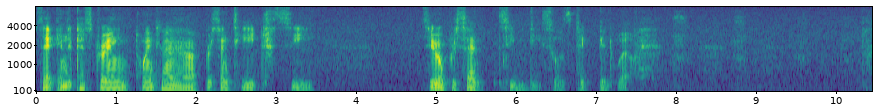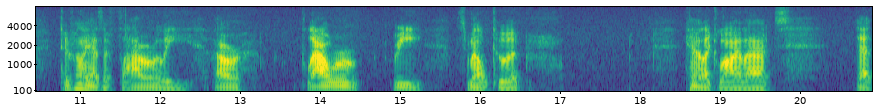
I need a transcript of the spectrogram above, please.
It's an indica strain, 22.5% THC, 0% CBD, so let's take a good whiff. Definitely has a flowery, flower, flowery smell to it kind of like lilacs, that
